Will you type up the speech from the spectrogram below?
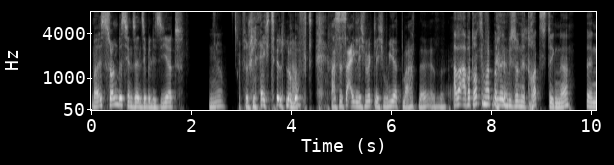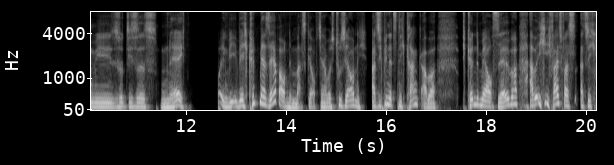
Man ist schon ein bisschen sensibilisiert ja. für schlechte Luft, ja. was es eigentlich wirklich weird macht. Ne? Also. Aber, aber trotzdem hat man irgendwie so eine Trotzding, ne? Irgendwie so dieses, nee, ich, irgendwie, ich könnte mir selber auch eine Maske aufziehen, aber ich tue es ja auch nicht. Also ich bin jetzt nicht krank, aber ich könnte mir auch selber, aber ich, ich weiß was, also ich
